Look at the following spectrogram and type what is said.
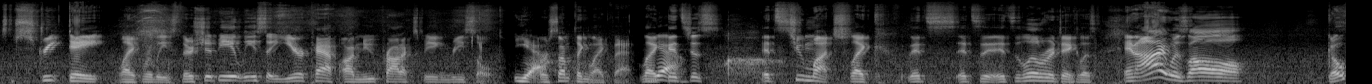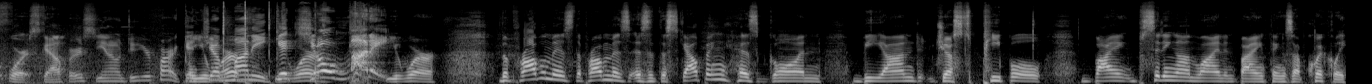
street date like release. There should be at least a year cap on new products being resold. Yeah. Or something like that. Like Yeah. it's just it's too much. Like it's it's it's a little ridiculous. And I was all go for it, scalpers. You know, do your part. Get you your were. money. Get were. your money. You were. The problem is the problem is is that the scalping has gone beyond just people buying sitting online and buying things up quickly.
